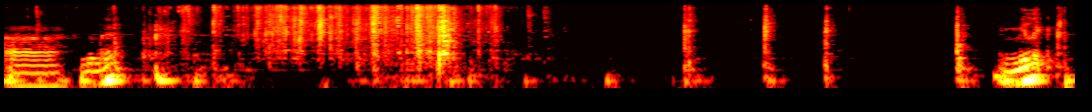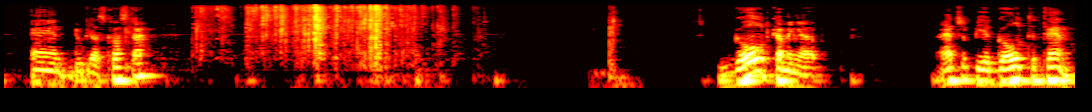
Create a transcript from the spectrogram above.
Uh, little hit. Milik and Douglas Costa. Gold coming up. That should be a gold to 10.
